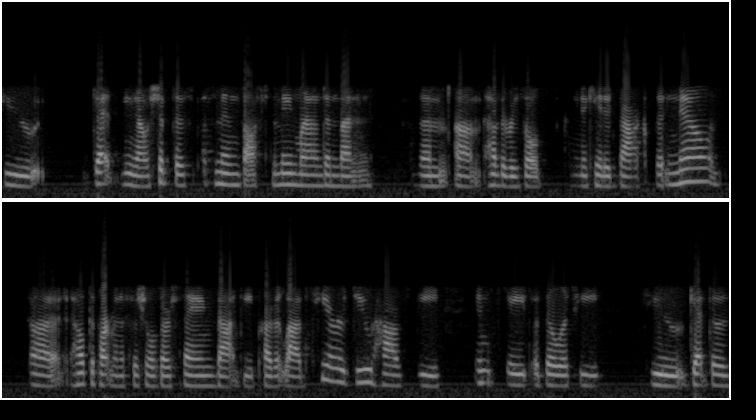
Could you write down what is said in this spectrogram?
to get, you know, ship those specimens off to the mainland and then them um, have the results communicated back. But now, uh, health department officials are saying that the private labs here do have the in-state ability to get those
